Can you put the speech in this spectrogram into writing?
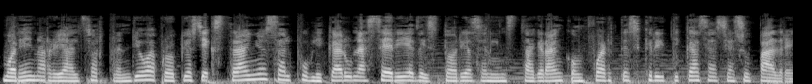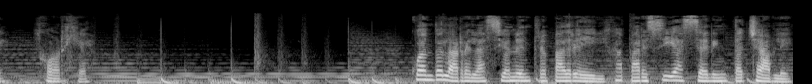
Morena Real sorprendió a propios y extraños al publicar una serie de historias en Instagram con fuertes críticas hacia su padre, Jorge. Cuando la relación entre padre e hija parecía ser intachable,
